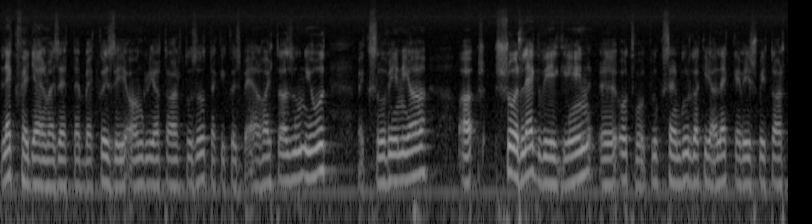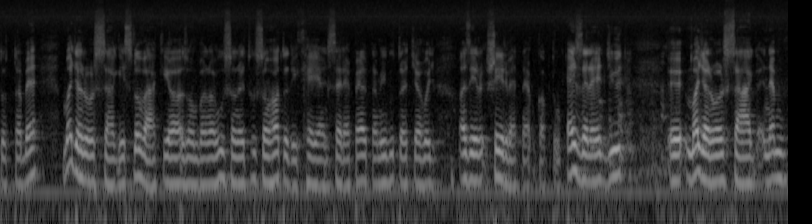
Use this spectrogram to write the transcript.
legfegyelmezettebbek közé Anglia tartozott, aki közben elhagyta az Uniót, meg Szlovénia. A sor legvégén ott volt Luxemburg, aki a legkevésbé tartotta be. Magyarország és Szlovákia azonban a 25-26. helyen szerepelt, ami mutatja, hogy azért sérvet nem kaptunk. Ezzel együtt Magyarország nem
